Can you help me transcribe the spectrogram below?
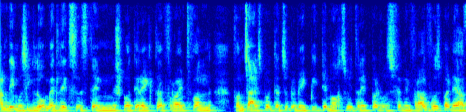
Andi muss ich loben, hat letztens den Sportdirektor Freund von, von Salzburg dazu bewegt, bitte macht's mit Red Bull was für den Frauenfußball. Der hat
